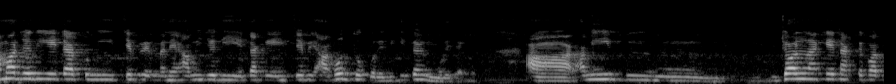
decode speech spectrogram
আমার যদি এটা তুমি চেপে মানে আমি যদি এটাকে চেপে আবদ্ধ করে দিই, কিন্তু আমি মরে যাব। আর আমি জল না খেয়ে থাকতে পারব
